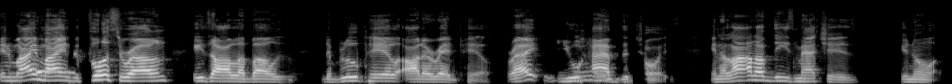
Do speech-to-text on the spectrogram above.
In my mind, the first round is all about the blue pill or the red pill, right? You Mhm. have the choice. In a lot of these matches, you know,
